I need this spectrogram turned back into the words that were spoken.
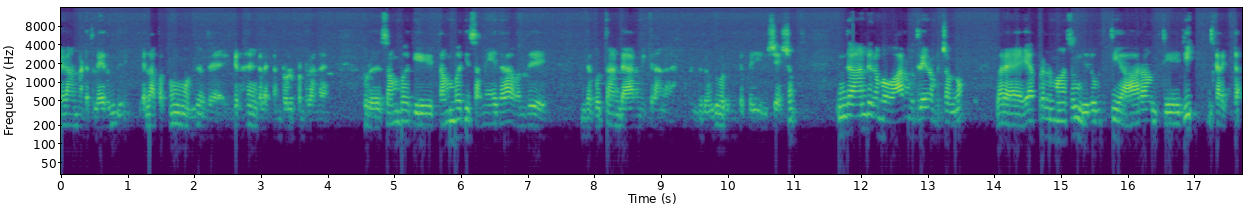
ஏழாம் இடத்துல இருந்து எல்லா பக்கமும் வந்து அந்த கிரகங்களை கண்ட்ரோல் பண்ணுறாங்க ஒரு சம்பதி தம்பதி சமேதாக வந்து இந்த புத்தாண்டு ஆரம்பிக்கிறாங்க அப்படின்றது வந்து ஒரு மிகப்பெரிய விசேஷம். இந்த ஆண்டு நம்ம ஆரம்பத்திலே நம்ம சொன்னோம். வர ஏப்ரல் மாதம் இருபத்தி ஆறாம் தேதி கரெக்டாக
